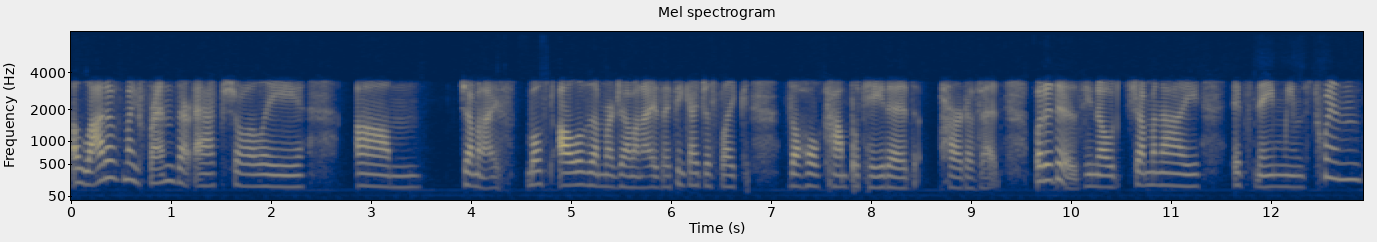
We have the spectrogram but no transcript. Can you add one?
a lot of my friends are actually um Geminis. Most all of them are Geminis. I think I just like the whole complicated part of it. But it is, you know, Gemini, its name means twins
